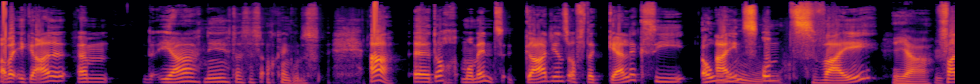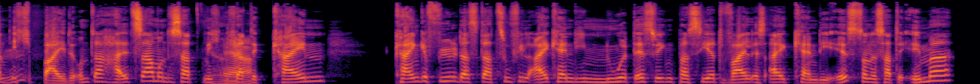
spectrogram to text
Aber egal, ähm, ja, nee, das ist auch kein gutes. Ah, äh, doch, Moment. Guardians of the Galaxy Oh. 1 und 2 Ja. fand ich beide unterhaltsam und es hat mich, ich Ja. hatte kein, kein Gefühl, dass da zu viel Eye Candy nur deswegen passiert, weil es Eye Candy ist, sondern es hatte immer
